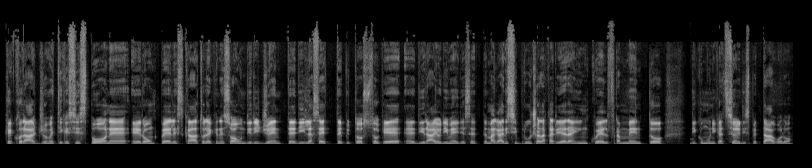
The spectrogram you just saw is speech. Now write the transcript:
che coraggio, metti che si espone e rompe le scatole, che ne so, a un dirigente di La 7 piuttosto che eh, di Rai o di Mediaset, magari si brucia la carriera in quel frammento di comunicazione, di spettacolo.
